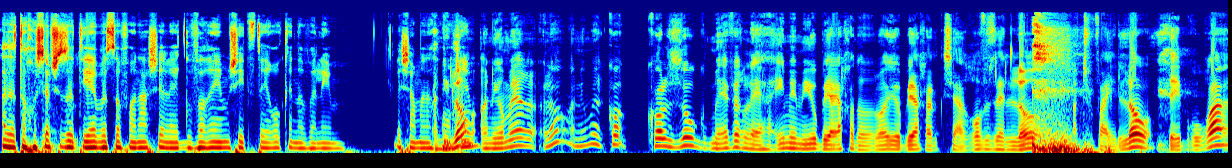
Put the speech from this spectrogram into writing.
אז אתה חושב שזו תהיה בסוף עונה של אה, גברים שהצטיירו כנבלים? לשם אנחנו אני לא, הולכים? אני אומר, לא, אני אומר, כל, כל זוג, מעבר להאם הם יהיו ביחד או לא יהיו ביחד, כשהרוב זה לא, התשובה היא לא, די ברורה,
